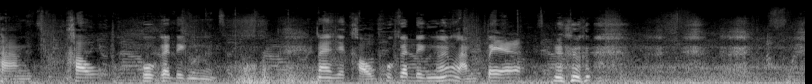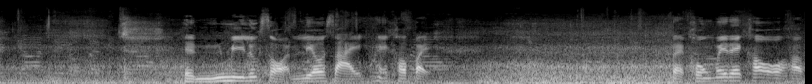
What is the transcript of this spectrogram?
ทางเข้าภูกระดึง น่าจะเขาภูกระดึงข้างหลังแปร เห็นมีลูกศรเลี้ยวซ้ายให้เข้าไป แต่คงไม่ได้เข้าครับ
